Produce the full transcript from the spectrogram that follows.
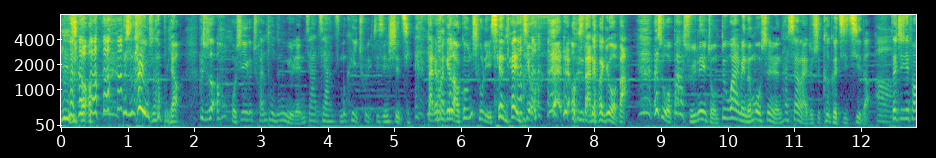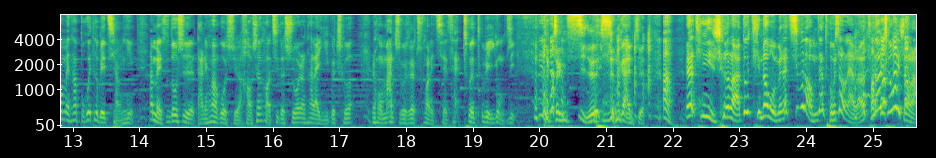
你知道，但是她有时候她不要，她觉得哦，我是一个传统的女人家家，怎么可以处理这些事情？打电话给老公处理，现在就，然后就打电话给我爸，但是我爸属于那种对外面的陌生人，他向来就是客客气气的，啊，在这些方面他不会特别强硬，他每次都是打电话过去，好声好气的说让他来移个车，然后我妈只会在厨房里切菜，做的特别用力，不争气，就是这种感觉啊！人家停你车了，都停到我们家，欺负到我们家头上来了，停到车位上了，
